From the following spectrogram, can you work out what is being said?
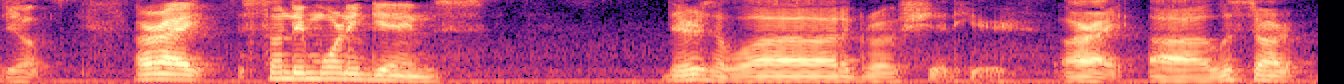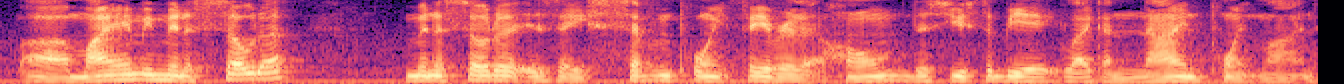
Yep. All right, Sunday morning games. There's a lot of gross shit here. All right, uh, let's start. Uh, Miami, Minnesota. Minnesota is a seven point favorite at home. This used to be a, like a nine point line.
